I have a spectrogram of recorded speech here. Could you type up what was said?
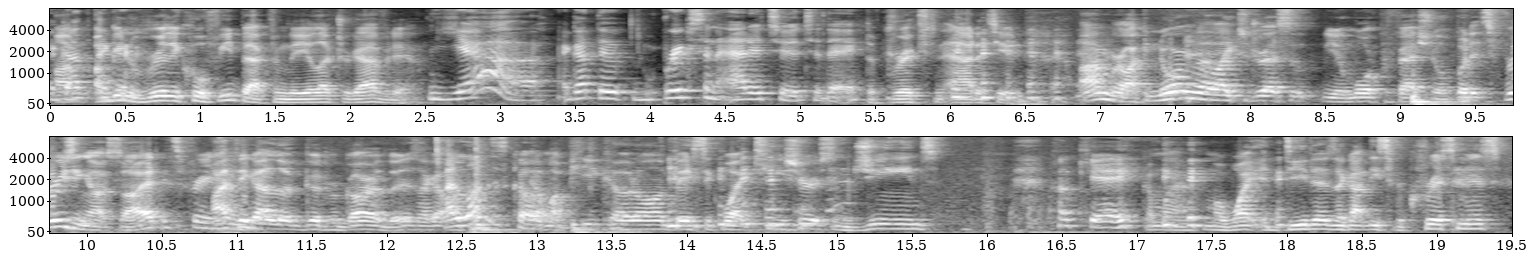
I I'm, got. I'm I getting got really cool feedback from the Electric Avenue. yeah, I got the Brixton attitude today. The Brixton attitude. I'm rocking. Normally, I like to dress you know more professional, but it's freezing outside. It's freezing. I think I look good regardless. I got. I my- love this coat. Got my pea coat on, basic white T-shirt, some jeans. Okay. Got my, my white Adidas. I got these for Christmas.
